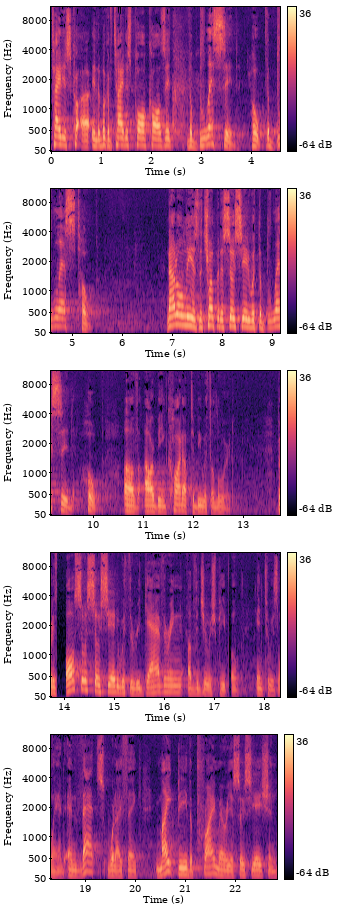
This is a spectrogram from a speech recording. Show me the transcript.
Titus, uh, in the book of Titus, Paul calls it the blessed hope, the blessed hope. Not only is the trumpet associated with the blessed hope of our being caught up to be with the Lord, but it's also associated with the regathering of the Jewish people into his land. And that's what I think might be the primary association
